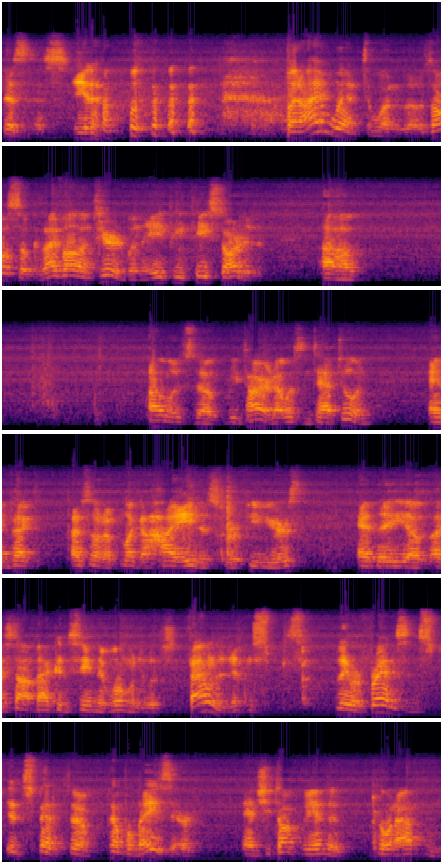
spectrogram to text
business, you know. but I went to one of those also because I volunteered when the APT started. Uh, I was uh, retired. I wasn't tattooing. And in fact, I was on a, like a hiatus for a few years. And they, uh, I stopped back and seen the woman who founded it, and s- s- they were friends and, s- and spent a couple days there. And she talked me into going out, and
